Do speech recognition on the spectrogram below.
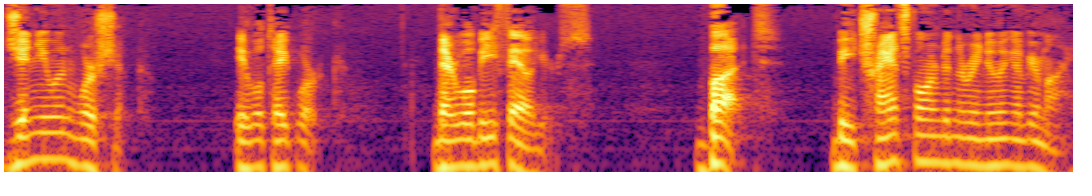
genuine worship, it will take work. There will be failures. But be transformed in the renewing of your mind.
